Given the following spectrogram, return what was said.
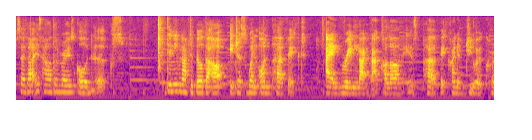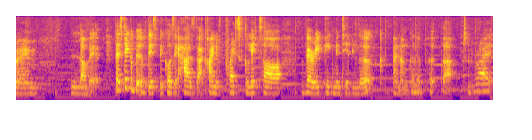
So that is how the rose gold looks. Didn't even have to build that up. It just went on perfect. I really like that color. It's perfect kind of duochrome. Love it. Let's take a bit of this because it has that kind of pressed glitter, very pigmented look. And I'm gonna put that right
